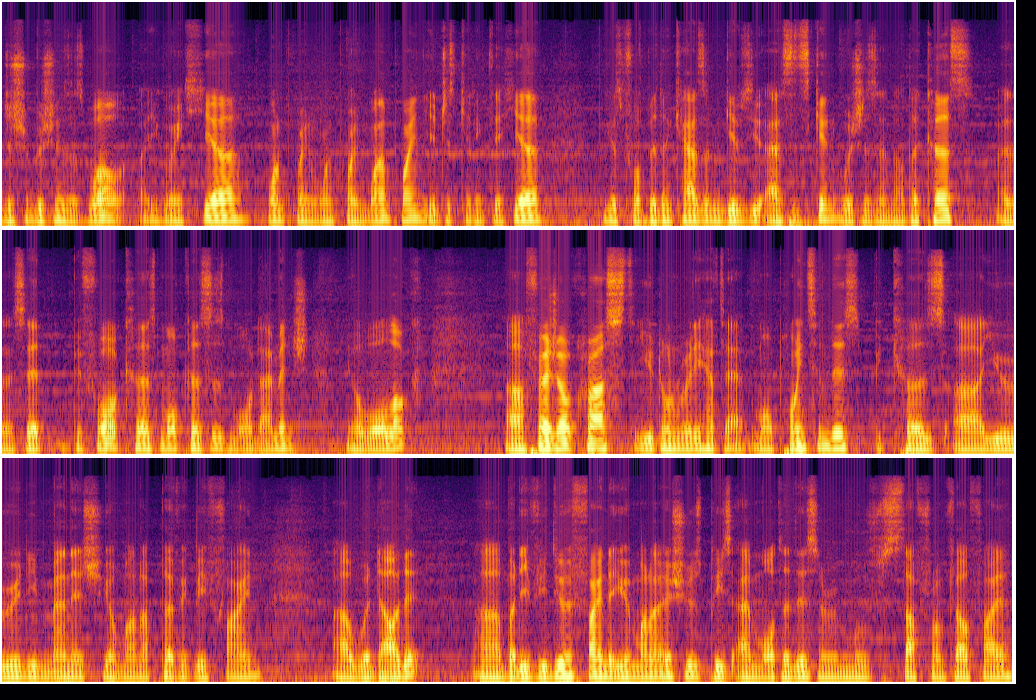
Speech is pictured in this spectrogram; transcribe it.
distributions as well. Are you going here? 1.1.1 point, you're just getting to here because Forbidden Chasm gives you Acid Skin, which is another curse. As I said before, curse, more curses, more damage. Your Warlock. Uh, Fragile Crust, you don't really have to add more points in this because uh, you already manage your mana perfectly fine uh, without it. Uh, but if you do find that you have mana issues, please add more to this and remove stuff from Felfire.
